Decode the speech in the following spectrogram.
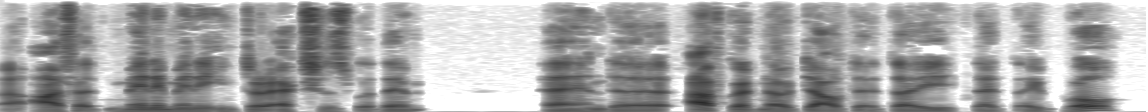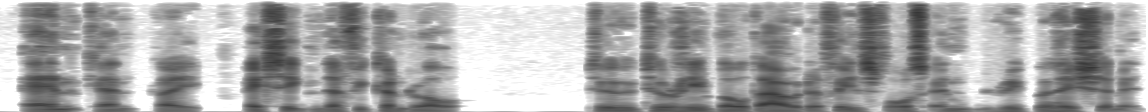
Uh, I've had many many interactions with them, and uh, I've got no doubt that they that they will and can play a significant role to to rebuild our defence force and reposition it.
